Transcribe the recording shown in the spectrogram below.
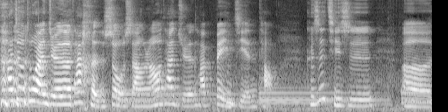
他就突然觉得他很受伤，然后他觉得他被检讨，可是其实呃，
